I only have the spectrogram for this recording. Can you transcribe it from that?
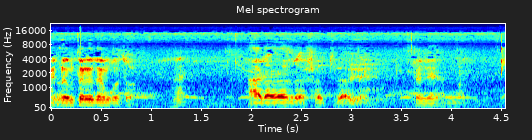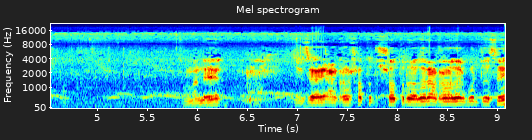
এক গ্রাম দাম কত? হ্যাঁ? আট হাজার সতেরো হাজার। তাহলে? মানে যাই আঠারো সতেরো সতেরো হাজার আঠারো হাজার করতেছে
